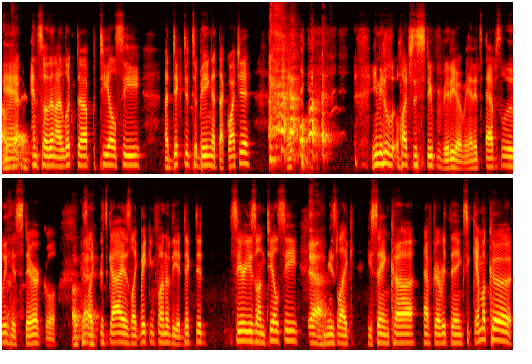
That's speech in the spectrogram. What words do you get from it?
Okay. And, and so then I looked up TLC, addicted to being a tacuache. You need to watch this stupid video, man. It's absolutely hysterical. okay. It's like this guy is like making fun of the addicted series on TLC, yeah. and he's like he's saying "ka" after everything, "sikema ka,"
